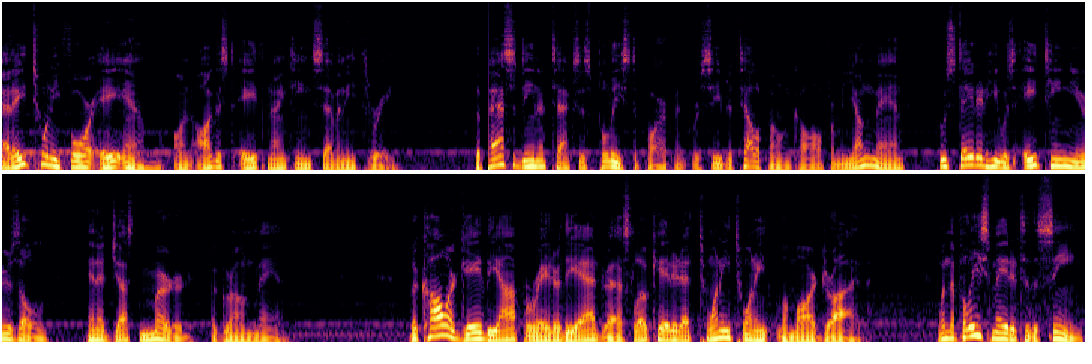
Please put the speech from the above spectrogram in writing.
At 8:24 a.m. on August 8, 1973, the Pasadena, Texas Police Department received a telephone call from a young man who stated he was 18 years old and had just murdered a grown man. The caller gave the operator the address located at 2020 Lamar Drive. When the police made it to the scene,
